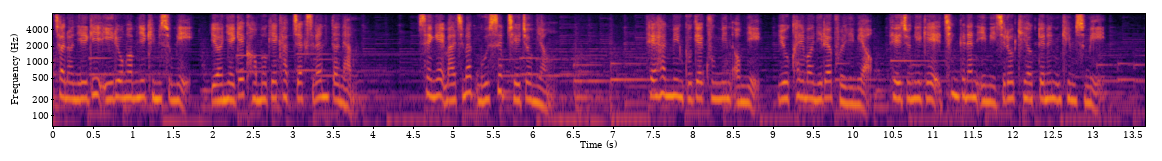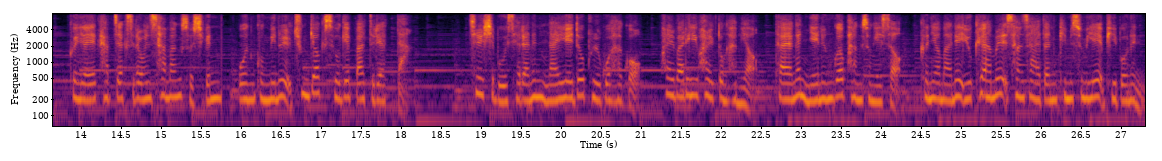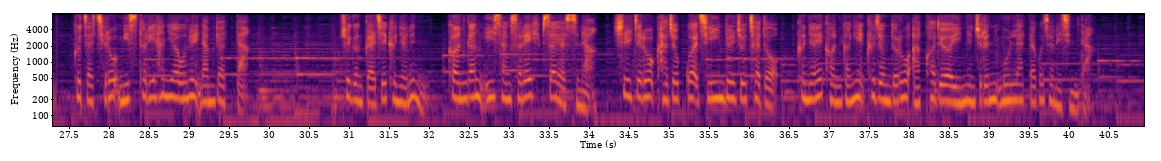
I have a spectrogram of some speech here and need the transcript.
전원일기 일용엄니 김수미, 연예계 거목의 갑작스런 떠남. 생애 마지막 모습 재조명. 대한민국의 국민 엄니, 육할머니라 불리며 대중에게 친근한 이미지로 기억되는 김수미. 그녀의 갑작스러운 사망 소식은 온 국민을 충격 속에 빠뜨렸다. 75세라는 나이에도 불구하고 활발히 활동하며 다양한 예능과 방송에서 그녀만의 유쾌함을 선사하던 김수미의 비보는 그 자체로 미스터리한 여운을 남겼다. 최근까지 그녀는 건강 이상설에 휩싸였으나 실제로 가족과 지인들조차도 그녀의 건강이 그 정도로 악화되어 있는 줄은 몰랐다고 전해진다.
